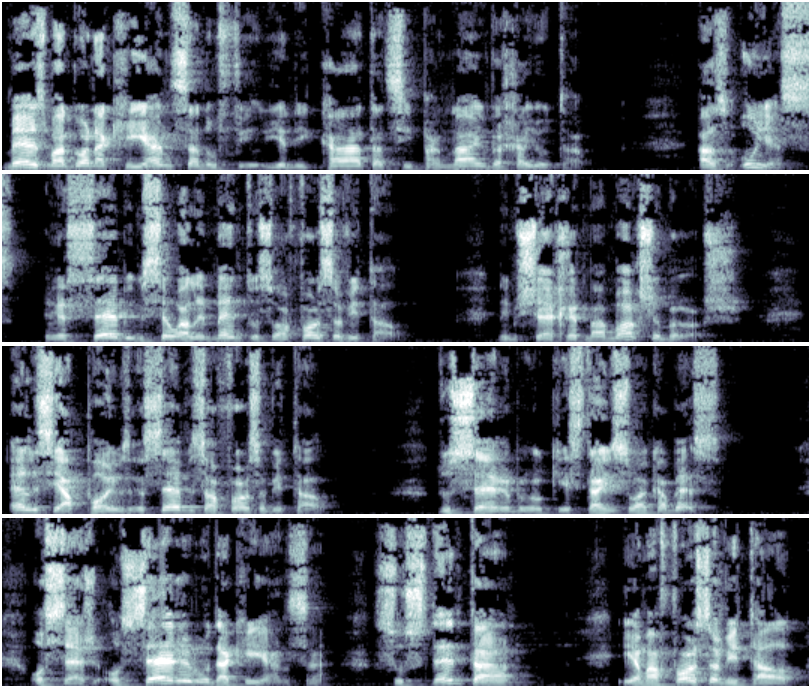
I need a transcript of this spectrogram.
mesmo agora na criança no filho. As unhas recebem seu alimento, sua força vital. Nimshechet. Eles se apoiam, recebem sua força vital do cérebro que está em sua cabeça. Ou seja, o cérebro da criança sustenta e é uma força vital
